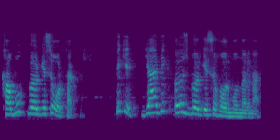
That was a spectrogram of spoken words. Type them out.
kabuk bölgesi ortaktır. Peki geldik öz bölgesi hormonlarına.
